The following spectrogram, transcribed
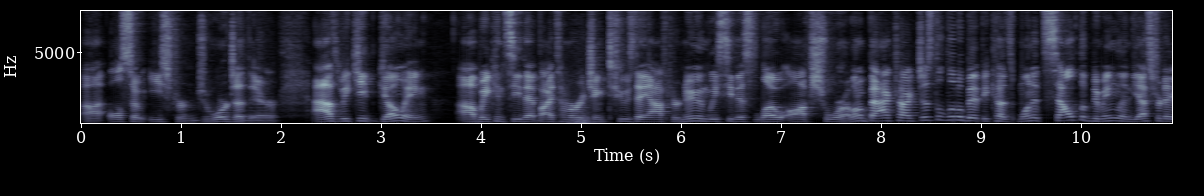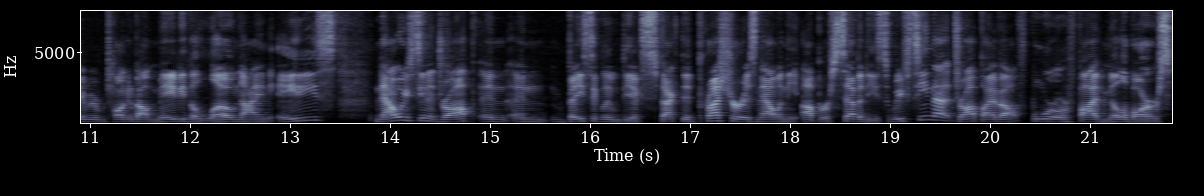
uh, also eastern Georgia there. As we keep going, uh, we can see that by the time we're reaching Tuesday afternoon, we see this low offshore. I want to backtrack just a little bit because when it's south of New England, yesterday we were talking about maybe the low 980s. Now we've seen it drop, and, and basically the expected pressure is now in the upper 70s. So we've seen that drop by about four or five millibars.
